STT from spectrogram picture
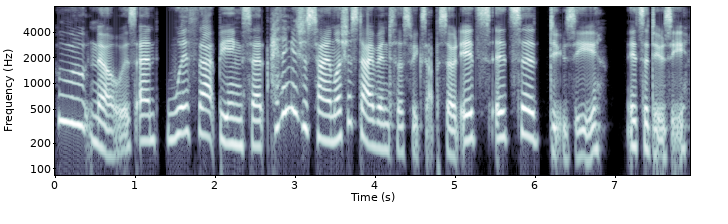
Who knows? And with that being said, I think it's just time. Let's just dive into this week's episode. It's it's a doozy. It's a doozy.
